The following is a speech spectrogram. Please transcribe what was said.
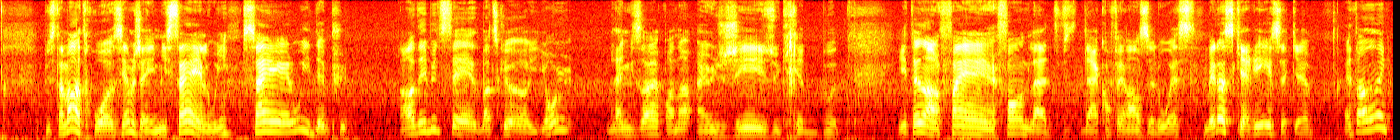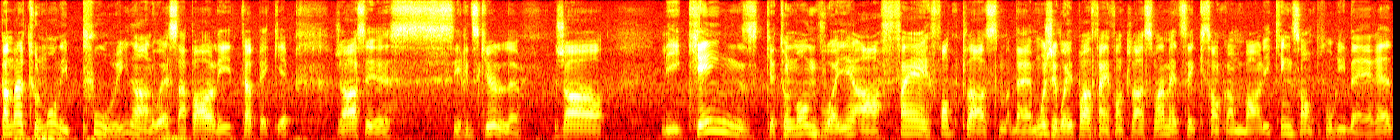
Puis justement, en troisième, j'avais mis Saint-Louis. Saint-Louis, depuis. En début de saison. En tout cas, ils ont eu de la misère pendant un Jésus-Christ de bout. Ils étaient dans le fin fond de la, conférence de l'Ouest. Mais là, ce qui arrive, c'est que. Étant donné que pas mal tout le monde est pourri dans l'Ouest, à part les top équipes, genre, c'est ridicule. Genre, les Kings que tout le monde voyait en fin fond de classement. Ben, moi, je les voyais pas en fin fond de classement, mais tu sais, qui sont comme bon. Les Kings sont pourris, ben raides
